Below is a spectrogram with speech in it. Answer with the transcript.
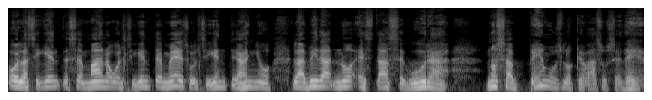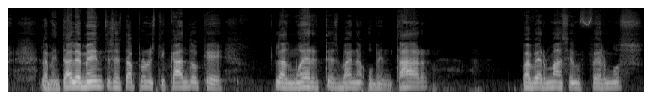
o la siguiente semana o el siguiente mes o el siguiente año. La vida no está segura. No sabemos lo que va a suceder. Lamentablemente se está pronosticando que las muertes van a aumentar, va a haber más enfermos,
